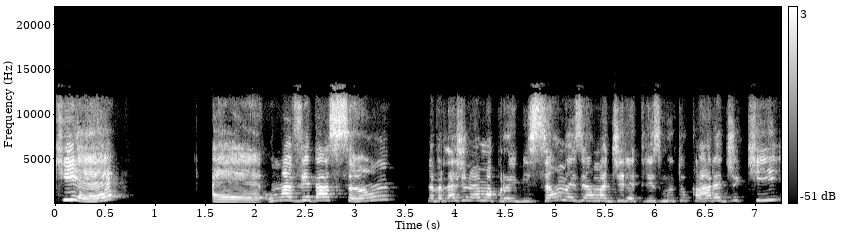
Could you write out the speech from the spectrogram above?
que é, é uma vedação na verdade, não é uma proibição, mas é uma diretriz muito clara de que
